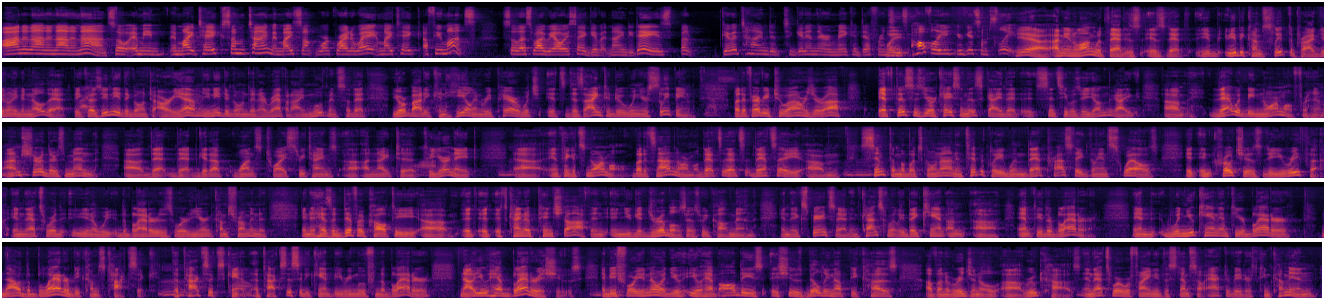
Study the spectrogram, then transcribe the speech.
on and on and on and on. So, I mean, it might take some time, it might some, work right away, it might take a few months. So that's why we always say give it 90 days, but give it time to, to get in there and make a difference. Well, and you- hopefully you get some sleep. Yeah, I mean, along with that is, is that you, you become sleep deprived, you don't even know that because you need to go into REM, you need to go into that rapid eye movement so that your body can heal and repair, which it's designed to do when you're sleeping. Yes. But if every two hours you're up, if this is your case and this guy that uh, since he was a young guy, um, that would be normal for him. I'm sure there's men uh, that, that get up once, twice, three times uh, a night to, to urinate uh, and think it's normal, but it's not normal. That's, that's, that's a um, symptom of what's going on. And typically, when that prostate gland swells, it encroaches the urethra, and that's where the, you know we, the bladder is where the urine comes from, and it, and it has a difficulty. Uh, it, it, it's kind of pinched off, and, and you get dribbles, as we call men, and they experience that, and consequently, they can't un, uh, empty their bladder. And when you can't empty your bladder, now the bladder becomes toxic. The toxics can't, a toxicity can't be removed from the bladder. Now you have bladder issues. And before you know it, you, you have all these issues building up because of an original uh, root cause. And that's where we're finding the stem cell activators can come in,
